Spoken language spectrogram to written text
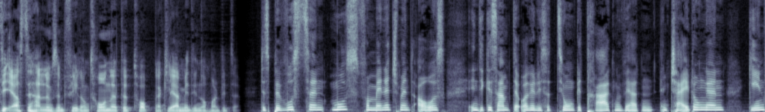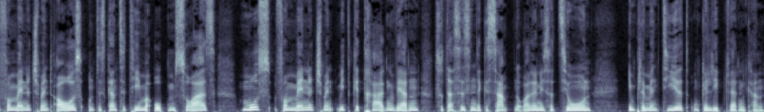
Die erste Handlungsempfehlung, Tone at the Top, erklär mir die nochmal bitte. Das Bewusstsein muss vom Management aus in die gesamte Organisation getragen werden. Entscheidungen gehen vom Management aus und das ganze Thema Open Source muss vom Management mitgetragen werden, sodass es in der gesamten Organisation implementiert und gelebt werden kann.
